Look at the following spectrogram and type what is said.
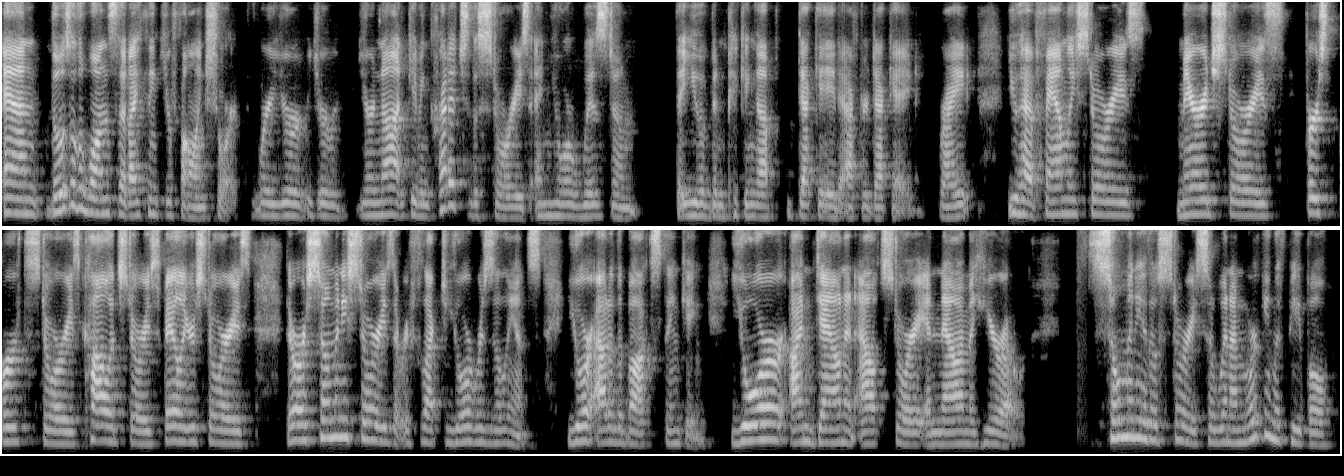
and those are the ones that i think you're falling short where you're you're you're not giving credit to the stories and your wisdom that you have been picking up decade after decade, right? You have family stories, marriage stories, first birth stories, college stories, failure stories. There are so many stories that reflect your resilience, your out of the box thinking, your I'm down and out story, and now I'm a hero. So many of those stories. So when I'm working with people,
